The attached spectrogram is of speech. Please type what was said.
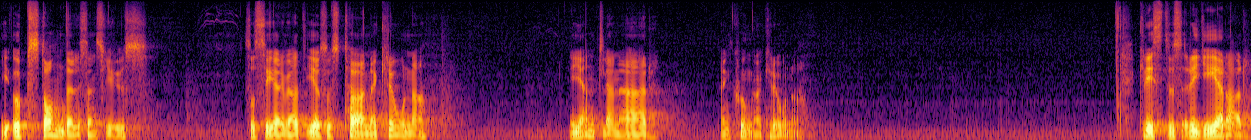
i uppståndelsens ljus, så ser vi att Jesus törnekrona egentligen är en kungakrona. Kristus regerar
